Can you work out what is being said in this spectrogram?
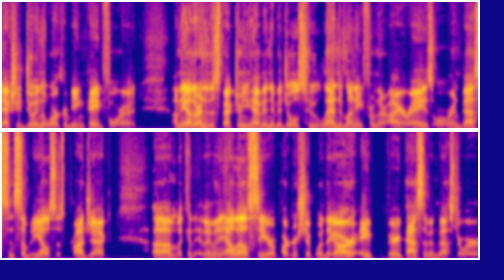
actually doing the work or being paid for it. On the other end of the spectrum, you have individuals who lend money from their IRAs or invest in somebody else's project um, like an, an, LLC or a partnership where they are a very passive investor. Where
